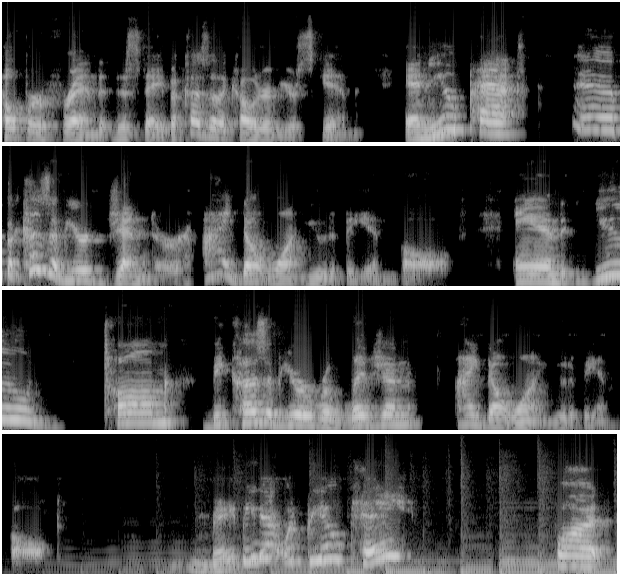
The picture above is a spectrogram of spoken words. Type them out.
helper friend this day because of the color of your skin. And you, Pat, eh, because of your gender, I don't want you to be involved. And you, Tom, because of your religion, I don't want you to be involved. Maybe that would be okay, but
